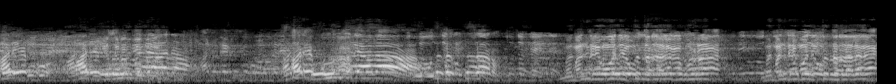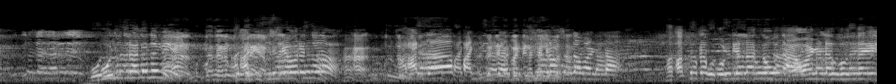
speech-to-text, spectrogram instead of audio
अरे अरे. अरे उत्तर उत्तर. उत्तर झालं का पूर्ण उत्तर झालं का? बोलून झालं ना मी घ्या. आता फक्त पोटेला कोण आवडला कोण नाही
